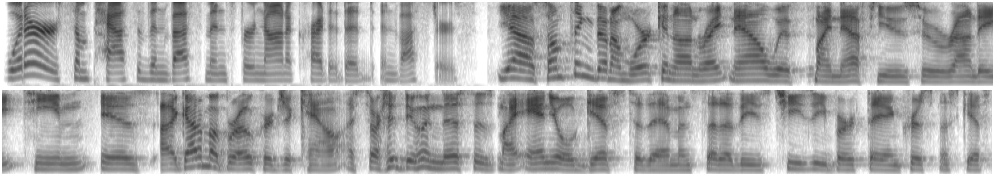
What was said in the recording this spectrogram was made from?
what are some passive investments for non accredited investors? Yeah, something that I'm working on right now with my nephews who are around 18 is I got them a brokerage account. I started doing this as my annual gifts to them instead of these cheesy birthday and Christmas gifts.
